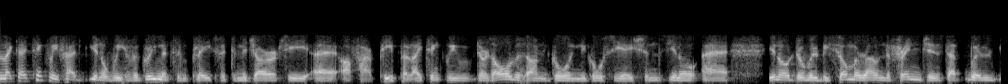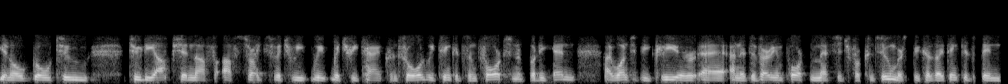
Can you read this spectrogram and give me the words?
like I think we've had, you know, we have agreements in place with the majority uh, of our people. I think we there's always ongoing negotiations. You know, uh, you know there will be some around the fringes that will, you know, go to to the option of, of strikes which we, we which we can't control. We think it's unfortunate, but again, I want to be clear, uh, and it's a very important message for consumers because I think it's been,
